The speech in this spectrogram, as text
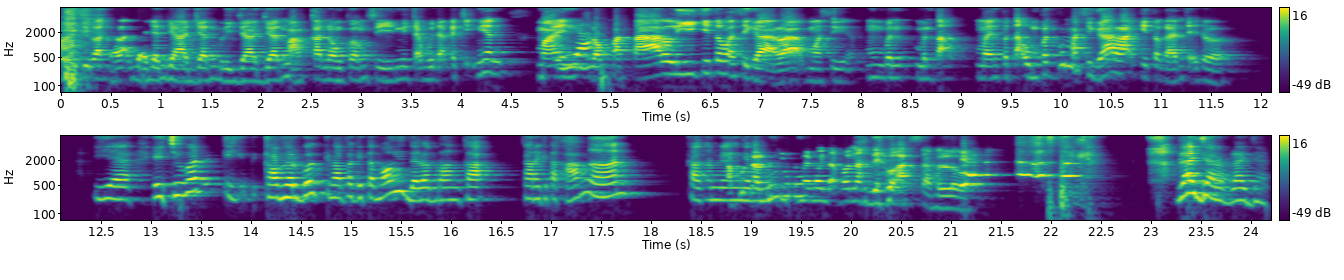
masih lah galak jajan-jajan beli jajan makan nongkrong sini cak budak kecil ini kan main iya. lompat tali kita masih galak masih mentak main petak umpet pun masih galak gitu kan cak itu Iya, ya cuman kalau menurut gue kenapa kita mau ya dalam rangka karena kita kangen, kangen yang zaman dulu. memang tidak pernah dewasa belum. Astaga. Belajar, belajar.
